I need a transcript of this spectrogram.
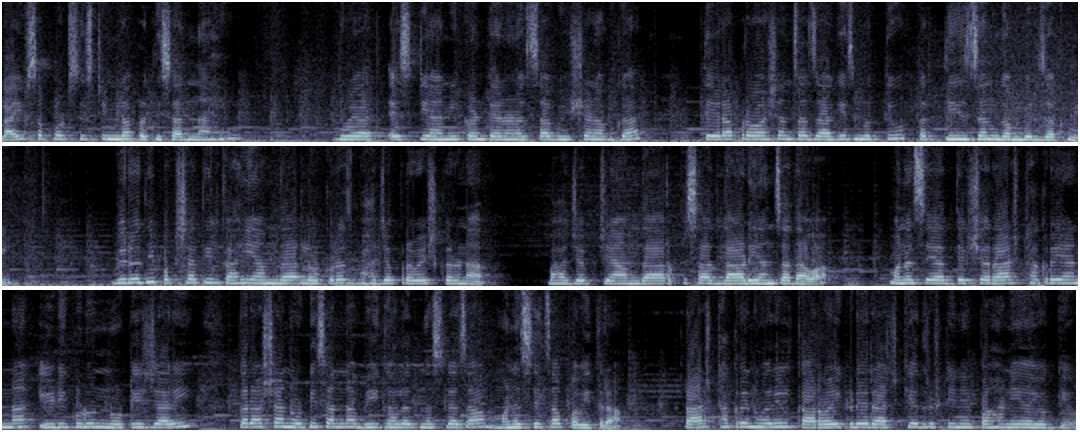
लाईफ सपोर्ट सिस्टीमला प्रतिसाद नाही. धुळ्यात एस टी आणि कंटेनरचा भीषण अपघात तेरा प्रवाशांचा जागीच मृत्यू तर तीस जण गंभीर जखमी. विरोधी पक्षातील काही आमदार लवकरच भाजप प्रवेश करणार. भाजपचे आमदार प्रसाद लाड यांचा दावा. मनसे अध्यक्ष राज ठाकरे यांना ईडीकडून नोटीस जारी तर अशा नोटिसांना भी घालत नसल्याचा मनसेचा पवित्रा. राज ठाकरेंवरील कारवाईकडे राजकीय दृष्टीने पाहणे अयोग्य.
